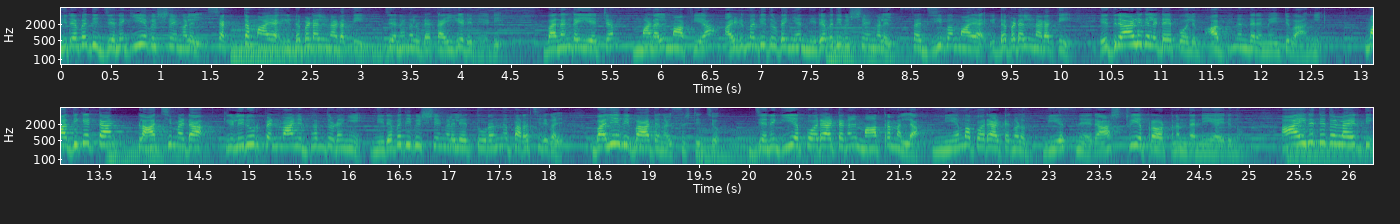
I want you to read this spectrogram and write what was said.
നിരവധി ജനകീയ വിഷയങ്ങളിൽ ശക്തമായ ഇടപെടൽ നടത്തി ജനങ്ങളുടെ കയ്യടി നേടി. വനം കയ്യേറ്റം മണൽ മാഫിയ അഴിമതി തുടങ്ങിയ നിരവധി വിഷയങ്ങളിൽ സജീവമായ ഇടപെടൽ നടത്തി എതിരാളികളുടെ പോലും അഭിനന്ദനം ഏറ്റുവാങ്ങി മതികെട്ടാൻ പ്ലാച്ചിമട കിളിരൂർ പെൺവാണിഭം തുടങ്ങി നിരവധി വിഷയങ്ങളിലെ തുറന്നു പറച്ചിലുകൾ വലിയ വിവാദങ്ങൾ സൃഷ്ടിച്ചു. ജനകീയ പോരാട്ടങ്ങൾ മാത്രമല്ല നിയമ പോരാട്ടങ്ങളും വി എസിന് രാഷ്ട്രീയ പ്രവർത്തനം തന്നെയായിരുന്നു. ആയിരത്തി തൊള്ളായിരത്തി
